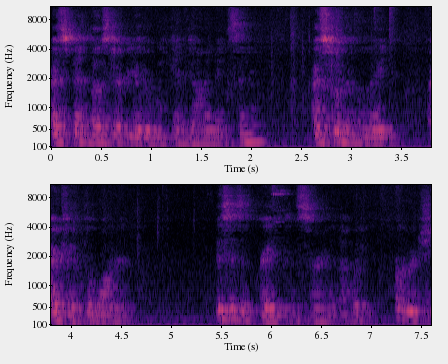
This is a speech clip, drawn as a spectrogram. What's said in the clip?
I spend most every other weekend down in Nixon. I swim in the lake. I drink the water. This is a grave concern, and I would urge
